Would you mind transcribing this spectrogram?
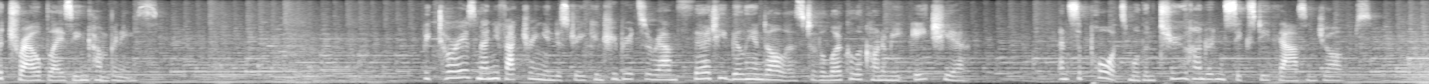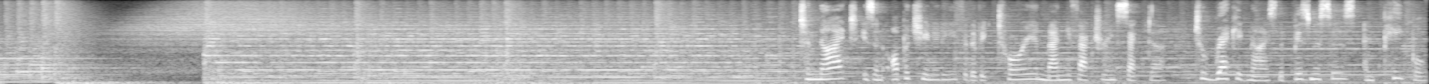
for trailblazing companies. Victoria's manufacturing industry contributes around $30 billion to the local economy each year and supports more than 260,000 jobs. Tonight is an opportunity for the Victorian manufacturing sector to recognise the businesses and people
